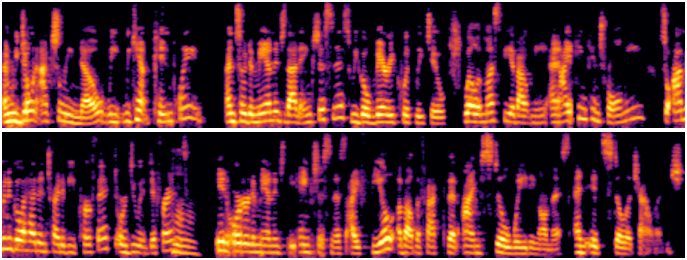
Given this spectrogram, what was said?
And we don't actually know. We, we can't pinpoint. And so to manage that anxiousness, we go very quickly to, well, it must be about me and I can control me. So I'm going to go ahead and try to be perfect or do it different. Hmm in order to manage the anxiousness I feel about the fact that I'm still waiting on this and it's still a challenge.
